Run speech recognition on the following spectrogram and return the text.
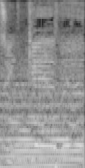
together.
